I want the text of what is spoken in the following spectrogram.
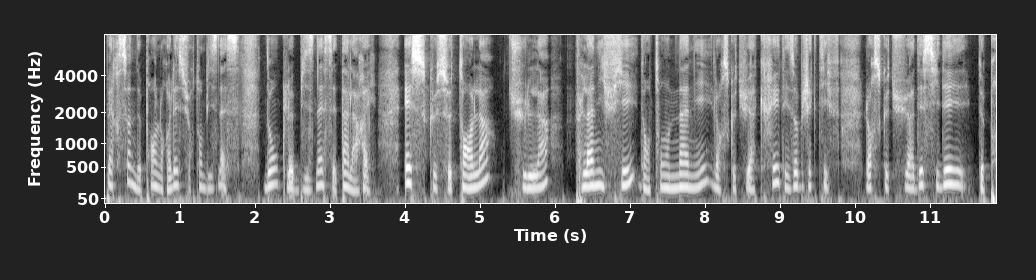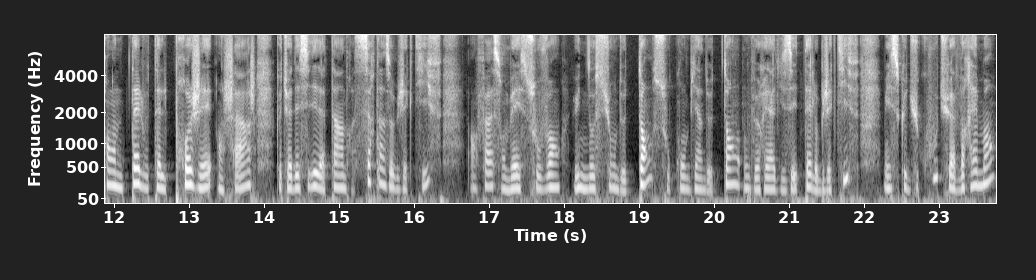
personne ne prend le relais sur ton business. Donc le business est à l'arrêt. Est-ce que ce temps-là, tu l'as planifié dans ton année lorsque tu as créé tes objectifs, lorsque tu as décidé de prendre tel ou tel projet en charge, que tu as décidé d'atteindre certains objectifs? En face, on met souvent une notion de temps, sous combien de temps on veut réaliser tel objectif, mais est-ce que du coup tu as vraiment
